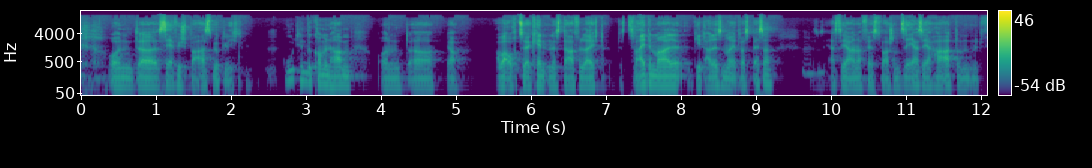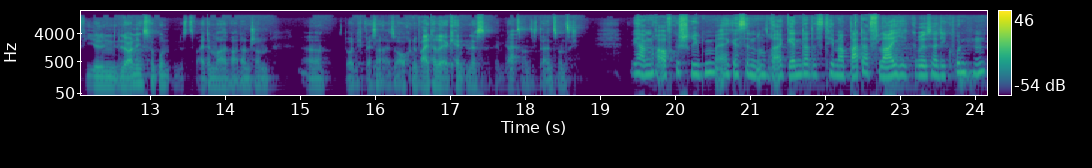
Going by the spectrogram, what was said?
und äh, sehr viel Spaß wirklich gut hinbekommen haben. Und äh, ja, aber auch zur Erkenntnis da vielleicht, das zweite Mal geht alles immer etwas besser. Also das erste Jahr Fest war schon sehr, sehr hart und mit vielen Learnings verbunden. Das zweite Mal war dann schon äh, deutlich besser. Also auch eine weitere Erkenntnis im Jahr ja. 2023. Wir haben noch aufgeschrieben, äh, gestern in unserer Agenda, das Thema Butterfly, je größer die Kunden.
